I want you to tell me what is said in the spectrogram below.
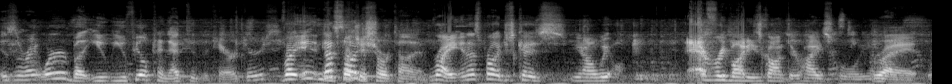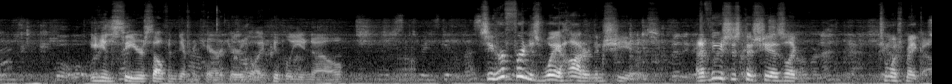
is the right word, but you, you feel connected to the characters. Right, and in that's such probably a just- short time. Right, and that's probably just because, you know, we everybody's gone through high school. You know? Right. You can see yourself in different characters, like people you know. See, her friend is way hotter than she is, and I think it's just because she has like too much makeup.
